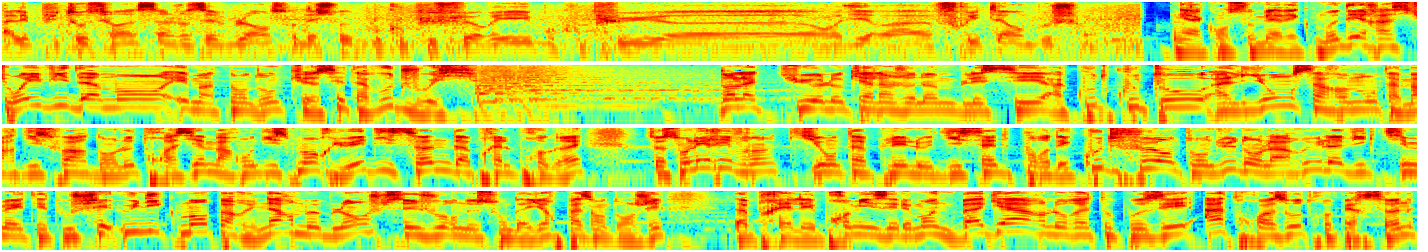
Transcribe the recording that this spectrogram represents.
aller plutôt sur un Saint-Joseph blanc, sur des choses beaucoup plus fleuries, beaucoup plus, euh, on va dire, euh, fruitées en bouche. Et à consommer avec modération, évidemment. Et maintenant, donc, c'est à vous de jouer. Dans l'actu local, un jeune homme blessé à coups de couteau à Lyon. Ça remonte à mardi soir dans le troisième arrondissement rue Edison, d'après le progrès. Ce sont les riverains qui ont appelé le 17 pour des coups de feu entendus dans la rue. La victime a été touchée uniquement par une arme blanche. Ses jours ne sont d'ailleurs pas en danger. D'après les premiers éléments, une bagarre l'aurait opposé à trois autres personnes.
